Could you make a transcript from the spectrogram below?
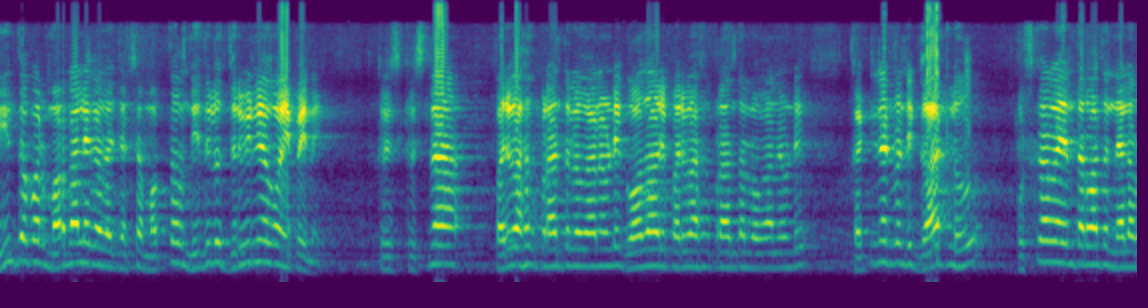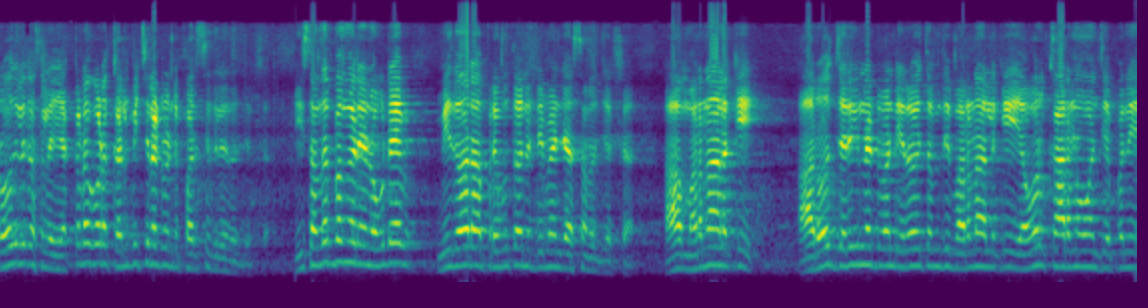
దీంతో పాటు మరణాలే కాదు అధ్యక్ష మొత్తం నిధులు దుర్వినియోగం అయిపోయినాయి. కృష్ణ పరివాహక ప్రాంతంలో కానివ్వండి గోదావరి పరివాహక ప్రాంతంలో కానివ్వండి కట్టినటువంటి ఘాట్లు పుష్కరాలు అయిన తర్వాత నెల రోజులకి అసలు ఎక్కడ కూడా కనిపించినటువంటి పరిస్థితి లేదు అధ్యక్ష. ఈ సందర్భంగా నేను ఒకటే మీ ద్వారా ప్రభుత్వాన్ని డిమాండ్ చేస్తాను అధ్యక్ష. ఆ మరణాలకి ఆ రోజు జరిగినటువంటి ఇరవై తొమ్మిది మరణాలకి ఎవరు కారణం అని చెప్పని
